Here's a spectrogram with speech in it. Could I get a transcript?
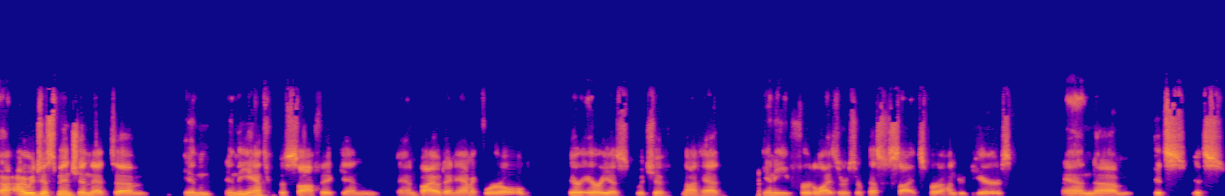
I would just mention that um, in, in the anthroposophic and, and biodynamic world, there are areas which have not had any fertilizers or pesticides for 100 years. And um, it's, it's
